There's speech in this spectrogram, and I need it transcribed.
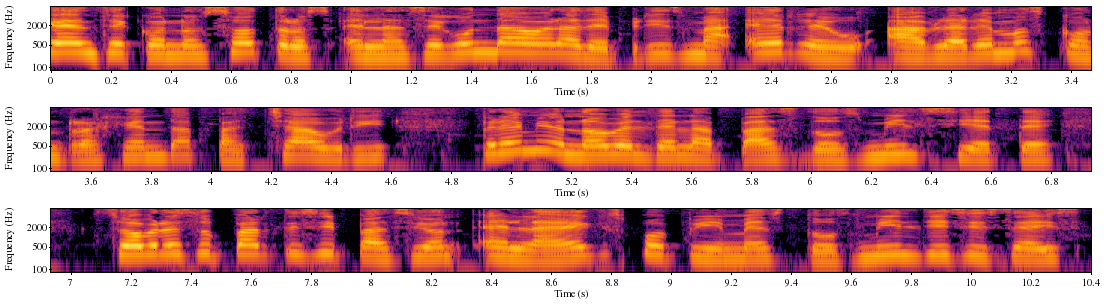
Quédense con nosotros. En la segunda hora de Prisma RU hablaremos con Ragenda Pachauri, Premio Nobel de la Paz 2007, sobre su participación en la Expo Pymes 2016,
